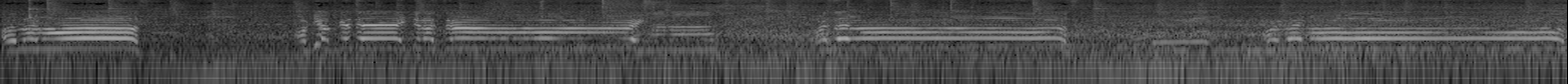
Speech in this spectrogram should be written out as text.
おはようございます。気をつけていってらっしゃい。おはようございます。おはようございます。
